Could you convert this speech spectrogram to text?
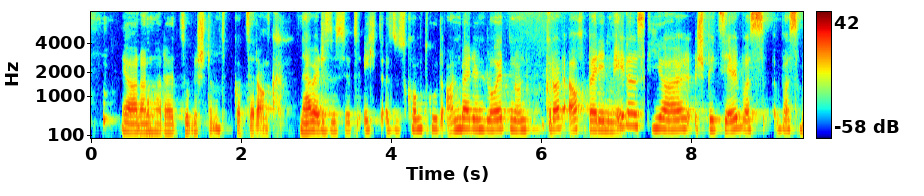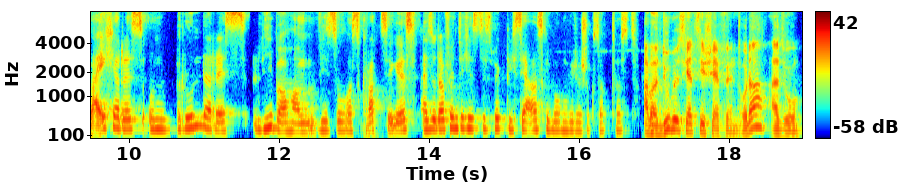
ja, dann hat er halt zugestimmt. Gott sei Dank. Na, weil das ist jetzt echt, also es kommt gut an bei den Leuten und gerade auch bei den Mädels, die ja speziell was, was Weicheres und Runderes lieber haben, wie so was Kratziges. Also da finde ich, ist das wirklich sehr ausgewogen, wie du schon gesagt hast. Aber du bist jetzt die Chefin, oder? Also.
